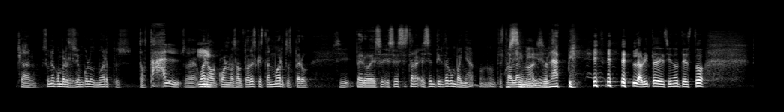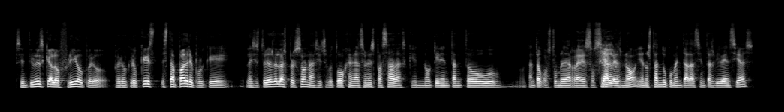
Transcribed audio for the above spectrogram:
Claro, es una conversación con los muertos. Total. Bueno, con los autores que están muertos, pero pero es, es, estar, es sentirte acompañado, ¿no? Te está pues hablando. Sí, me hizo la piel. Ahorita diciéndote esto, sentí un escalofrío, pero, pero creo que está padre porque las historias de las personas y sobre todo generaciones pasadas que no tienen tanto, tanta costumbre de redes sociales, ¿no? Ya no están documentadas ciertas vivencias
